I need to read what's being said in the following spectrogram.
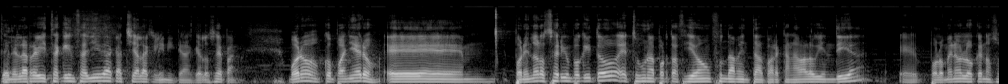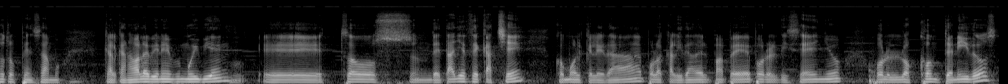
tener la revista 15 allí da caché a la clínica, que lo sepan. Bueno, compañeros, eh, poniéndolo serio un poquito, esto es una aportación fundamental para el carnaval hoy en día, eh, por lo menos lo que nosotros pensamos, que al carnaval le viene muy bien eh, estos detalles de caché, como el que le da por la calidad del papel, por el diseño, por los contenidos,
